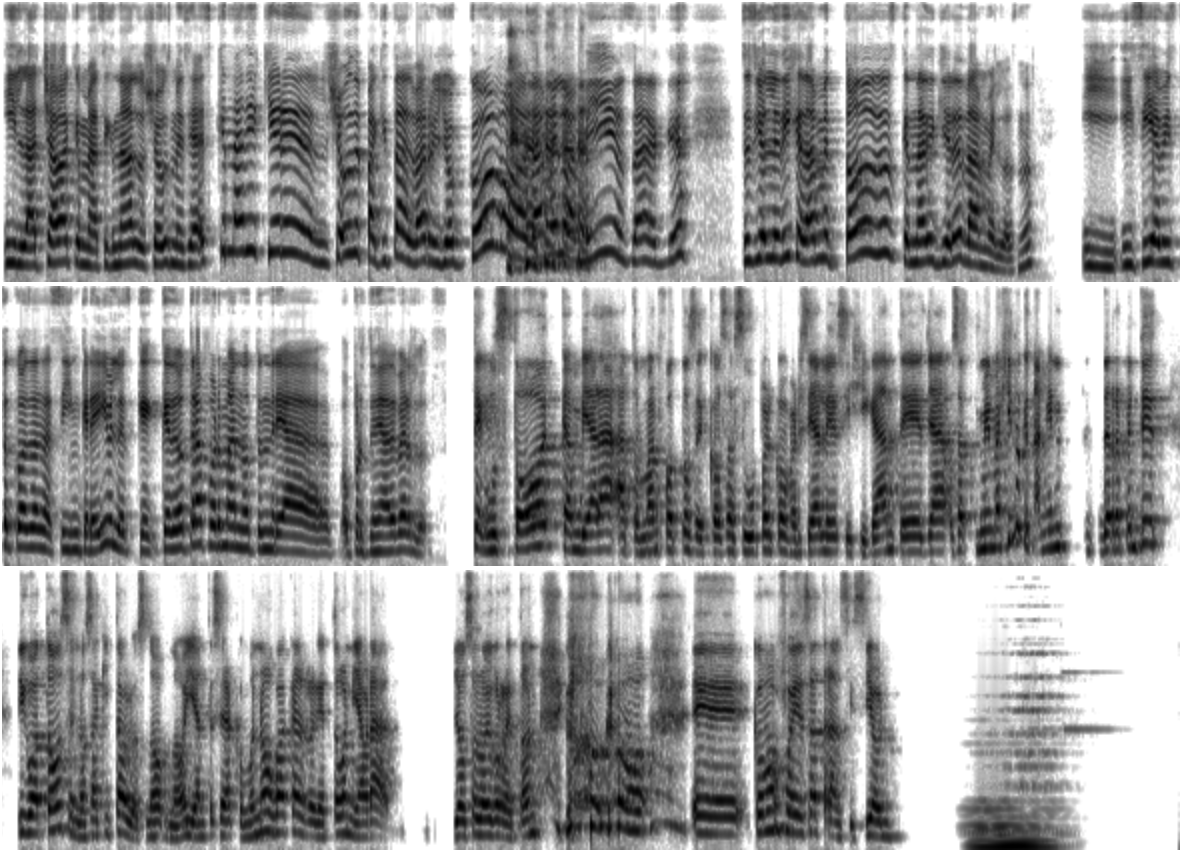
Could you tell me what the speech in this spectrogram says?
y la chava que me asignaba los shows me decía, es que nadie quiere el show de Paquita del Barrio. Y yo, ¿cómo? Dámelo a mí, o sea, ¿qué? Entonces yo le dije, dame todos los que nadie quiere, dámelos, ¿no? Y, y sí he visto cosas así increíbles que, que de otra forma no tendría oportunidad de verlos te gustó cambiar a, tomar fotos de cosas súper comerciales y gigantes, ya, o sea, me imagino que también de repente digo, a todos se nos ha quitado los snob, ¿no? Y antes era como, no, vaca el reggaetón y ahora yo solo oigo reggaetón. ¿Cómo, eh, ¿Cómo fue esa transición?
